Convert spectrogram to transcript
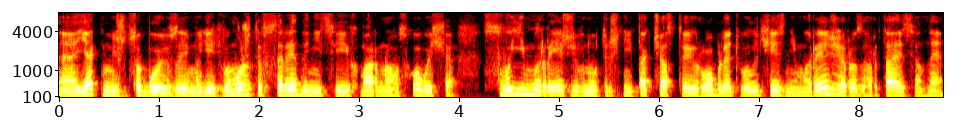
Е, як між собою взаємодіють. Ви можете всередині цієї хмарного сховища свої мережі внутрішні, так часто і роблять величезні мережі, розгортаються не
